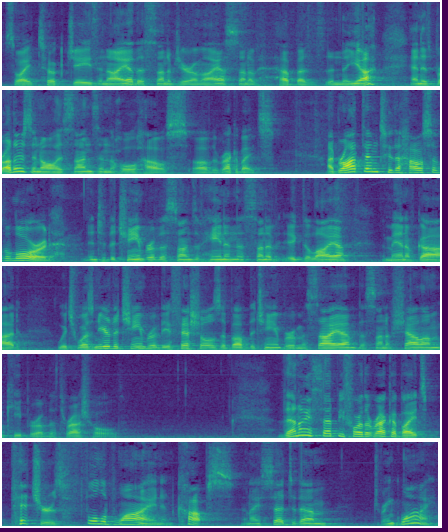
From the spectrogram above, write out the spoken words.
So I took Jaazaniah, the son of Jeremiah, son of Habazziniah, and his brothers and all his sons and the whole house of the Rechabites. I brought them to the house of the Lord, into the chamber of the sons of Hanan, the son of Igdaliah, the man of God which was near the chamber of the officials, above the chamber of Maaseiah, the son of Shallum, keeper of the threshold. Then I set before the Rechabites pitchers full of wine and cups, and I said to them, Drink wine.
